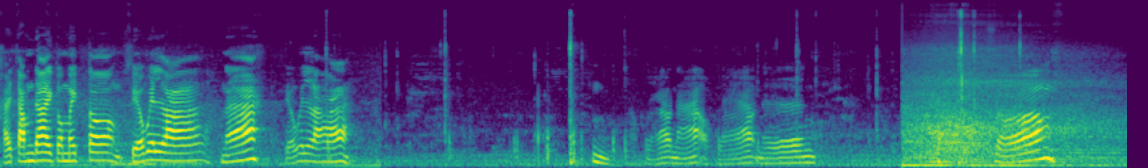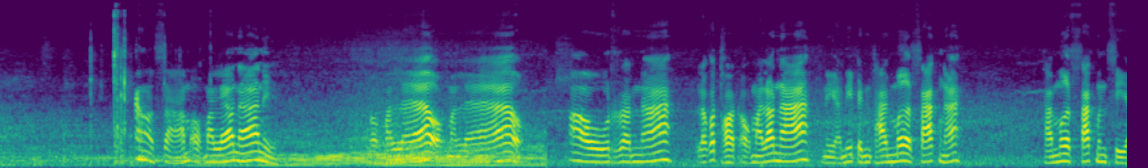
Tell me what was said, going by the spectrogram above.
ใครจำได้ก็ไม่ต้อง เสียเวลานะ เสียเวลา อืมออกแล้วนะ ออกแล้วหนึ่งสองอ้าวสามออกมาแล้วนะนี่ ออกมาแล้วออกมาแล้ว เอาละนะ เราก็ถอดออกมาแล้วนะ นี่อันนี้เป็นไทม์เมอร์ซักนะไทม์เมอร์ซักมันเสีย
